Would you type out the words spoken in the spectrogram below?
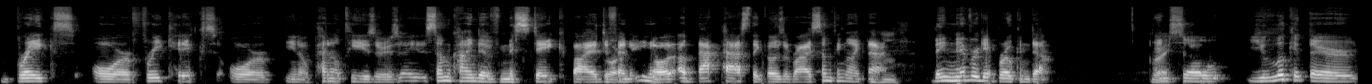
breaks or free kicks or you know penalties or some kind of mistake by a defender, sure. you know, a back pass that goes awry, something like that. Mm-hmm. They never get broken down. Right. And so you look at their,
